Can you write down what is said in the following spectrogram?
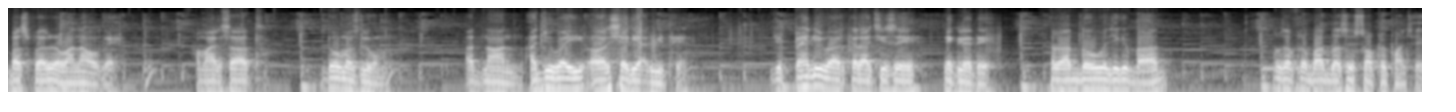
बस पर रवाना हो गए। हमारे साथ दो मज़लूम, अदनान अजू भाई और शरियार भी थे, जो पहली बार कराची से निकले थे। रात दो बजे के बाद मुजफ्फराबाद बस स्टॉप पे पहुँचे।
